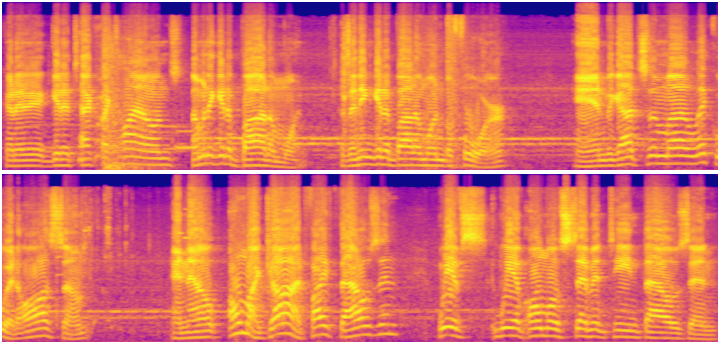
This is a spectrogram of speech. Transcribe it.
Gonna get attacked by clowns. I'm going to get a bottom one. Because I didn't get a bottom one before. And we got some uh, liquid. Awesome. And now, oh my god, 5,000? We have we have almost 17,000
